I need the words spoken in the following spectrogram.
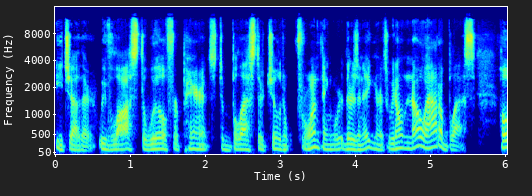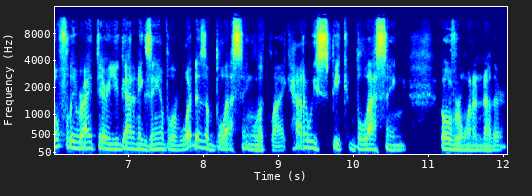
each other. We've lost the will for parents to bless their children. For one thing there's an ignorance. We don't know how to bless. Hopefully right there you got an example of what does a blessing look like? How do we speak blessing over one another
